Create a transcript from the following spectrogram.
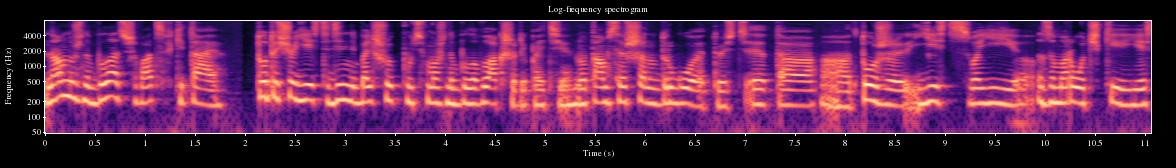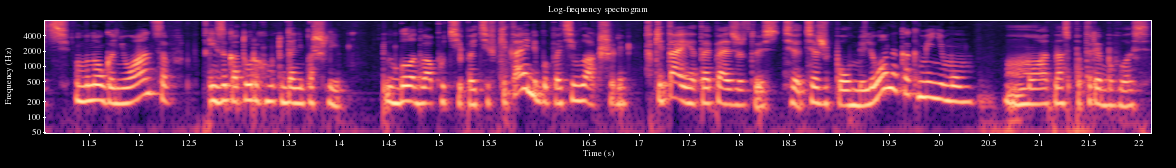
нам нужно было отшиваться в Китае. Тут еще есть один небольшой путь, можно было в лакшери пойти, но там совершенно другое. То есть это а, тоже есть свои заморочки, есть много нюансов, из-за которых мы туда не пошли было два пути, пойти в Китай, либо пойти в лакшери. В Китае это, опять же, то есть те, те же полмиллиона как минимум от нас потребовалось.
